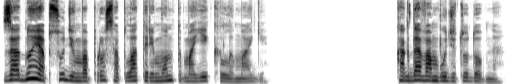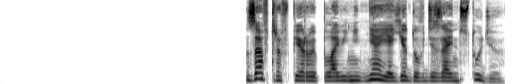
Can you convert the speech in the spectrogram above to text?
Заодно и обсудим вопрос оплаты ремонта моей колымаги. Когда вам будет удобно? Завтра в первой половине дня я еду в дизайн-студию.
